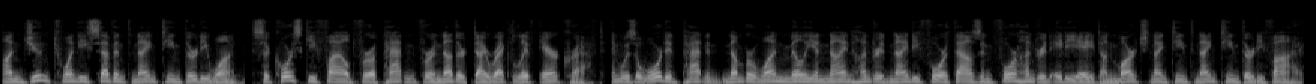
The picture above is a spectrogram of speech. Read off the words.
On June 27, 1931, Sikorsky filed for a patent for another direct lift aircraft, and was awarded patent number 1,994,488 on March 19, 1935.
